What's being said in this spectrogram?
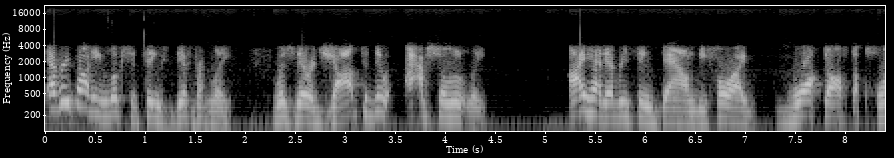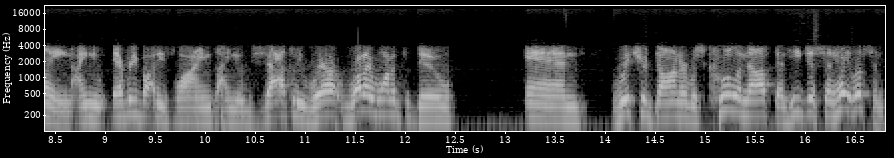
everybody looks at things differently. Was there a job to do? Absolutely. I had everything down before I walked off the plane. I knew everybody's lines. I knew exactly where what I wanted to do. And Richard Donner was cool enough that he just said, "Hey, listen,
